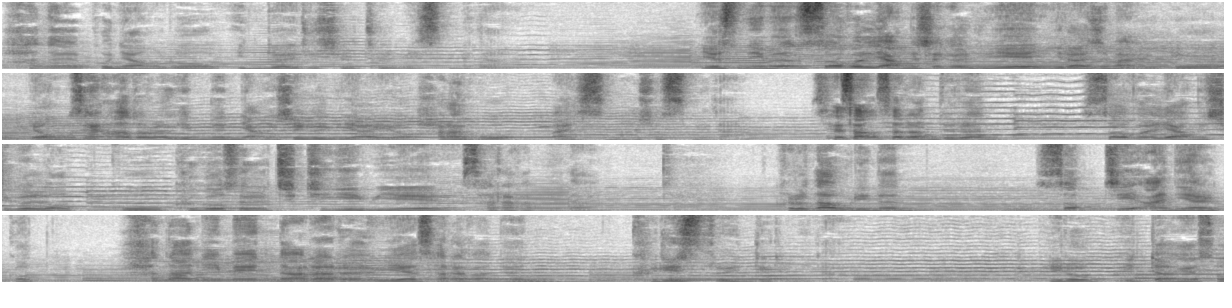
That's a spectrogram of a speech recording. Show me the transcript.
하늘 본향으로 인도해 주실 줄 믿습니다. 예수님은 썩을 양식을 위해 일하지 말고 영생하도록 있는 양식을 위하여 하라고 말씀하셨습니다. 세상 사람들은 썩을 양식을 얻고 그것을 지키기 위해 살아갑니다. 그러나 우리는 썩지 아니할 것 하나님의 나라를 위해 살아가는 그리스도인들입니다. 비록 이 땅에서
